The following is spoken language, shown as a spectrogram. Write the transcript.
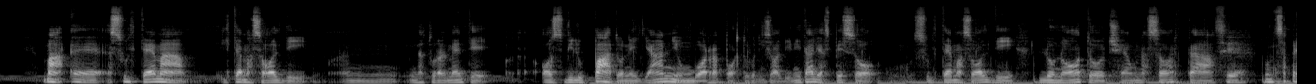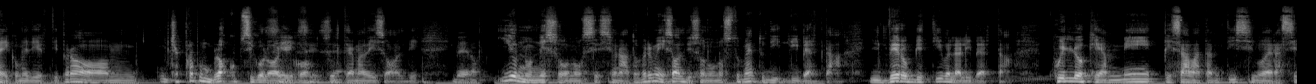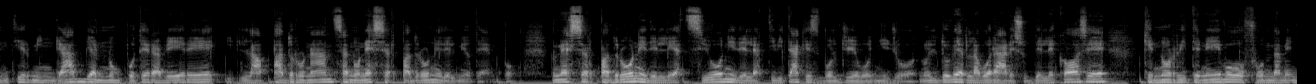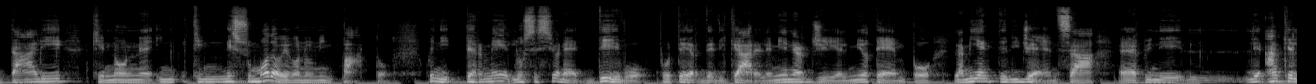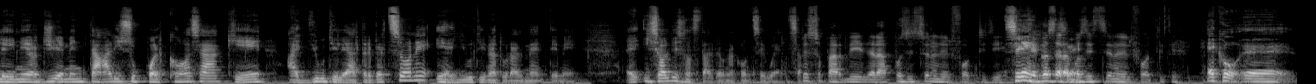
Ma eh, sul tema, il tema soldi, mm, naturalmente ho sviluppato negli anni un buon rapporto con i soldi. In Italia spesso sul tema soldi lo noto, c'è una sorta, sì. non saprei come dirti, però mh, c'è proprio un blocco psicologico sì, sì, sul tema dei soldi. Vero. Io non ne sono ossessionato, per me i soldi sono uno strumento di libertà, il vero obiettivo è la libertà quello che a me pesava tantissimo era sentirmi in gabbia, non poter avere la padronanza, non essere padrone del mio tempo, non essere padrone delle azioni, delle attività che svolgevo ogni giorno, il dover lavorare su delle cose che non ritenevo fondamentali, che, non, in, che in nessun modo avevano un impatto. Quindi per me l'ossessione è devo poter dedicare le mie energie, il mio tempo, la mia intelligenza, eh, quindi le, anche le energie mentali su qualcosa che aiuti le altre persone e aiuti naturalmente me. Eh, I soldi sono stati una conseguenza. Spesso parli della posizione del fottiti. Sì, che cos'è sì. la posizione del fottiti? Ecco, eh,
